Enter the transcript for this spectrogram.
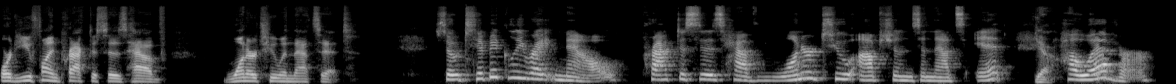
Or do you find practices have one or two and that's it? So typically, right now, practices have one or two options and that's it. Yeah. However,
